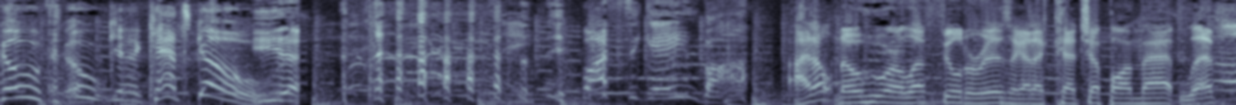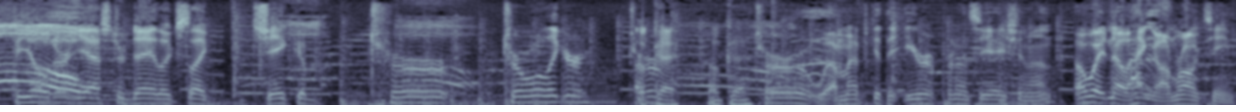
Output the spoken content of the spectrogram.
Go, go, uh, cats, go! yeah. watch the game, Bob. I don't know who our left fielder is. I got to catch up on that. Left fielder yesterday looks like Jacob Tur Terwilliger. Tur- Okay, okay. Tur- I'm gonna have to get the ear pronunciation on. Oh wait, no, hang on, wrong team.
